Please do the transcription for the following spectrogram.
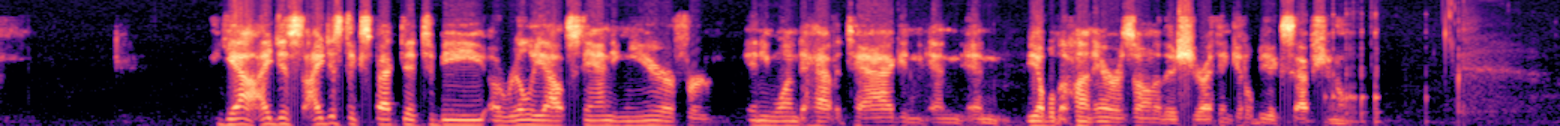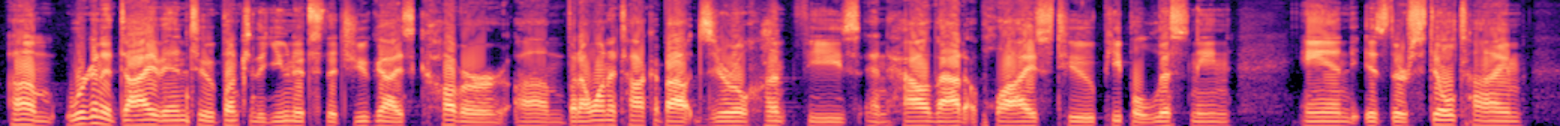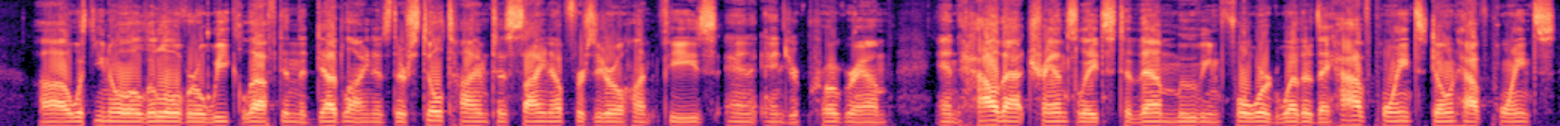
yeah, I just I just expect it to be a really outstanding year for anyone to have a tag and and and be able to hunt Arizona this year. I think it'll be exceptional. Um, we're going to dive into a bunch of the units that you guys cover, um, but I want to talk about zero hunt fees and how that applies to people listening and is there still time, uh, with you know a little over a week left in the deadline, is there still time to sign up for zero hunt fees and, and your program, and how that translates to them moving forward, whether they have points, don't have points,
